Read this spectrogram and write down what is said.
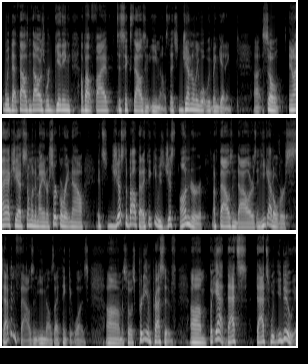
with that thousand dollars, we're getting about five to six thousand emails. That's generally what we've been getting. Uh, so, you know, I actually have someone in my inner circle right now. It's just about that. I think he was just under a thousand dollars, and he got over seven thousand emails. I think it was. Um, so it's pretty impressive. Um, but yeah, that's that's what you do.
